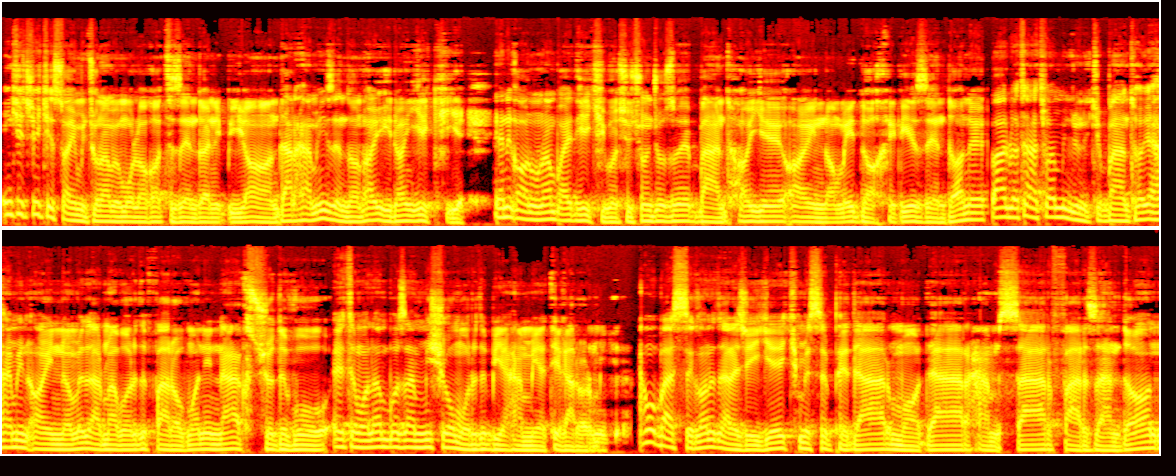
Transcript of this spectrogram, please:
اینکه چه کسایی می‌تونن به ملاقات زندانی بیان در همه زندانهای ایران یکیه. یعنی قانونا باید یکی باشه چون جزء بندهای آیننامه داخلی زندانه و البته حتما می‌دونید که بندهای همین آیننامه در موارد فراوانی نقض شده و احتمالا بازم میشه و مورد بیاهمیتی قرار می‌گیره. اما بستگان درجه یک مثل پدر، مادر، همسر، فرزندان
